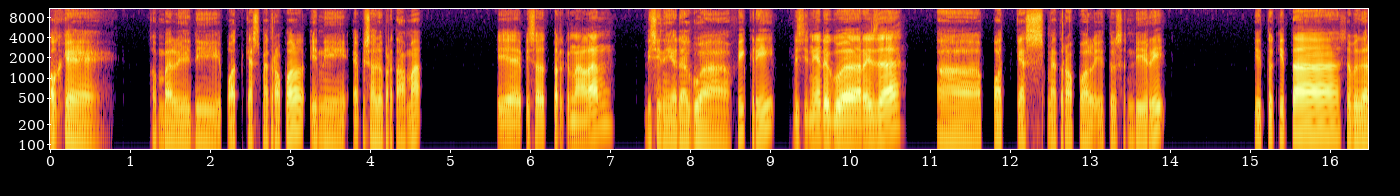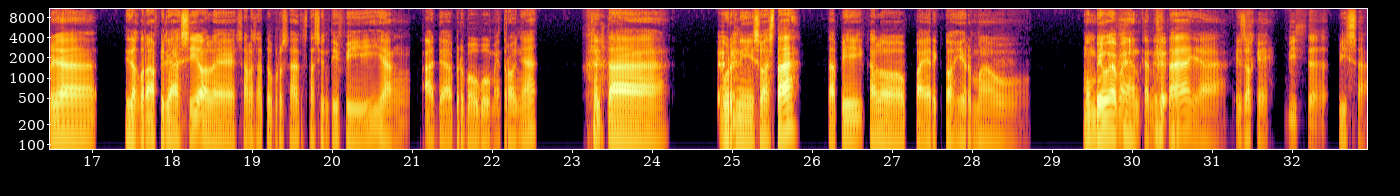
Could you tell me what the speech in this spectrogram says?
Oke, kembali di podcast Metropol. Ini episode pertama. Iya, episode perkenalan. Di sini ada gua Fikri. Di sini ada gua Reza. Eh, podcast Metropol itu sendiri itu kita sebenarnya tidak terafiliasi oleh salah satu perusahaan stasiun TV yang ada berbau-bau metronya. Kita murni swasta, tapi kalau Pak Erick Thohir mau mem-BUMN kan kita ya it's okay, Bisa. bisa.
